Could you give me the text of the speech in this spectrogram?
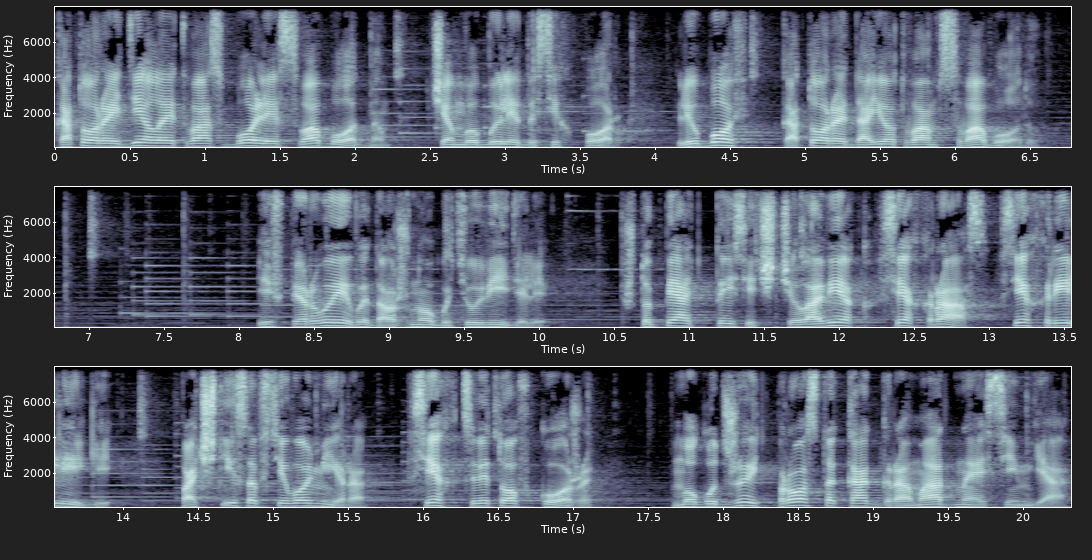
которая делает вас более свободным, чем вы были до сих пор, любовь, которая дает вам свободу. И впервые вы, должно быть, увидели, что пять тысяч человек всех рас, всех религий, почти со всего мира, всех цветов кожи, могут жить просто как громадная семья.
